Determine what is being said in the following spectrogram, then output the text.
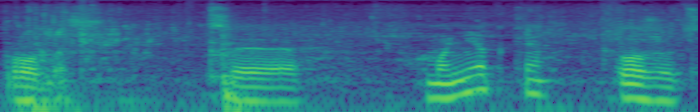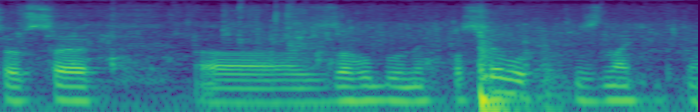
продаж. Це монетки, теж це все е, з загублених посилок, знахідки.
